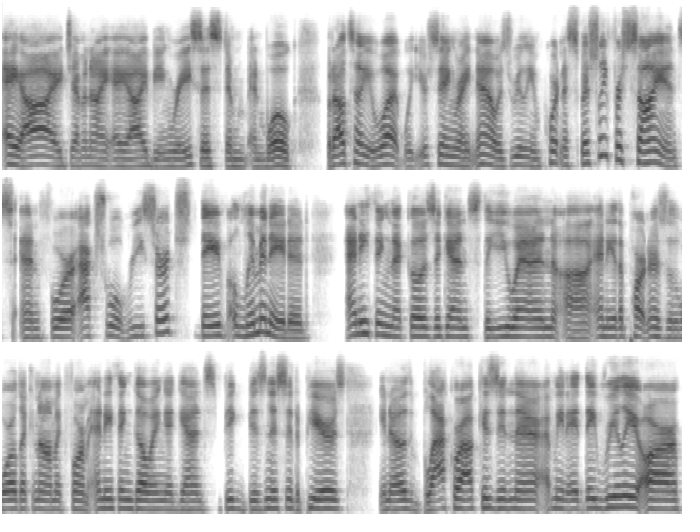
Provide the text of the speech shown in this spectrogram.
AI, Gemini AI being racist and, and woke. But I'll tell you what, what you're saying right now is really important, especially for science and for actual research. They've eliminated anything that goes against the UN, uh, any of the partners of the World Economic Forum, anything going against big business, it appears. You know, BlackRock is in there. I mean, it, they really are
